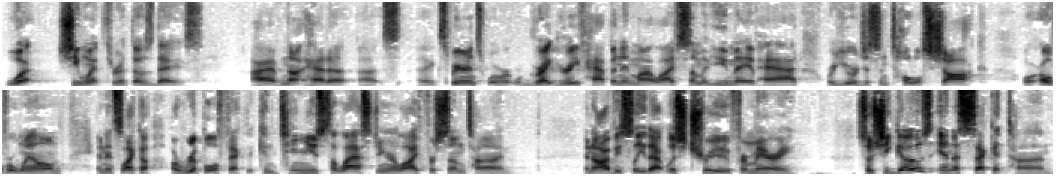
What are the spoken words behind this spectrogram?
what she went through at those days. I have not had a, a, a experience where, where great grief happened in my life. Some of you may have had, where you were just in total shock or overwhelmed, and it's like a, a ripple effect that continues to last in your life for some time. And obviously, that was true for Mary. So she goes in a second time,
